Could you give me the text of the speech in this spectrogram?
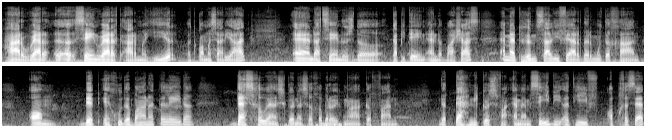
haar wer uh, zijn werkarmen hier, het commissariaat. En dat zijn dus de kapitein en de basjas. En met hun zal hij verder moeten gaan om dit in goede banen te leiden. Desgewenst kunnen ze gebruik maken van de technicus van MMC die het heeft opgezet.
